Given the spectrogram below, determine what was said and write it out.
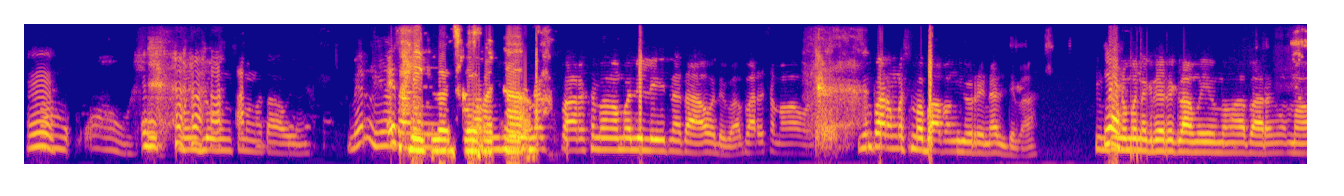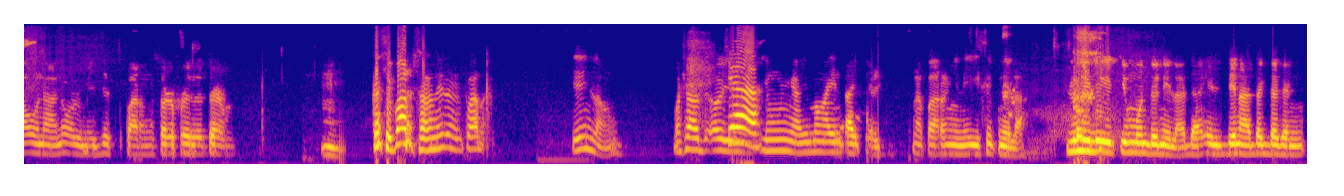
Mm. Parang, wow, shit, mind-blowing sa mga tao yun. Meron nga It's- parang, Mind-blowing sa mga tao. urinals para sa mga maliliit na tao, di ba? Para sa mga, yung parang mas mababang urinal, di ba? Hindi Yeah. naman nagre-reklamo yung mga parang mga unano or midgets, parang sorry for the term. Mm. Kasi para sa kanila, parang, yun lang. Masyado, oh, Yeah. yung, yung, nga, yung mga entitled na parang iniisip nila, lumiliit yung mundo nila dahil dinadagdagan,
